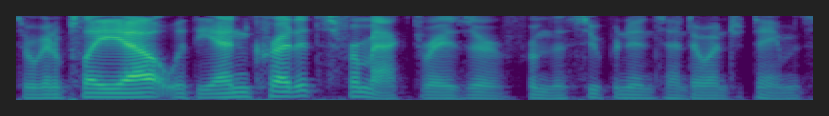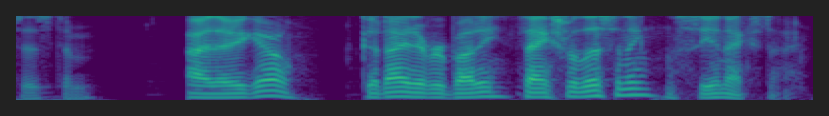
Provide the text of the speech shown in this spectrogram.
So we're going to play you out with the end credits from ActRaiser from the Super Nintendo Entertainment System. All right, there you go. Good night, everybody. Thanks for listening. We'll see you next time.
